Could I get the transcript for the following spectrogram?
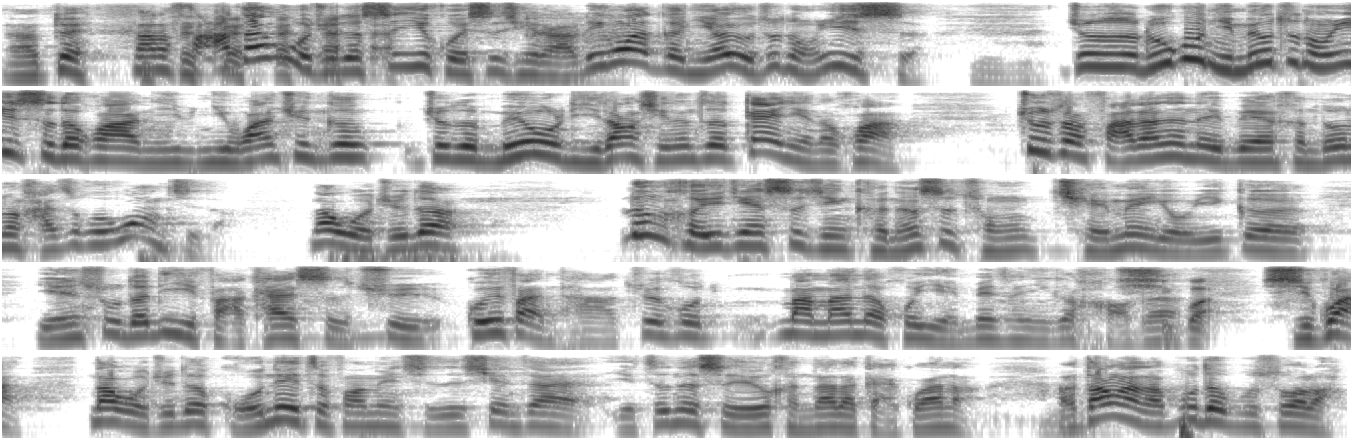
啊，对，那罚单我觉得是一回事情了。另外一个你要有这种意识，就是如果你没有这种意识的话，你你完全跟就是没有礼让行人这个概念的话，就算罚单在那边，很多人还是会忘记的。那我觉得任何一件事情可能是从前面有一个严肃的立法开始去规范它，最后慢慢的会演变成一个好的习惯习惯。那我觉得国内这方面其实现在也真的是有很大的改观了啊。当然了，不得不说了，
